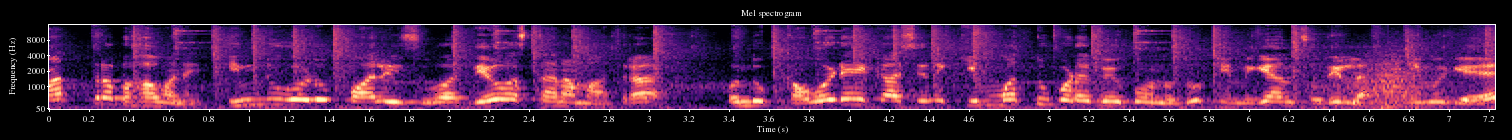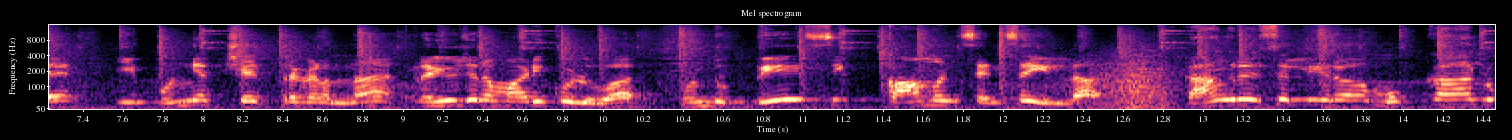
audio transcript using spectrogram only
ಮಾತ್ರ ಭಾವನೆ. ಹಿಂದೂಗಳು ಪಾಲಿಸುವ ದೇವಸ್ಥಾನ ಮಾತ್ರ ಒಂದು ಕವಡೆ ಕಾಸಿನ ಕಿಮ್ಮತ್ತು ಕೊಡಬೇಕು ಅನ್ನೋದು ನಿಮಗೆ ಅನ್ಸೋದಿಲ್ಲ. ನಿಮಗೆ ಈ ಪುಣ್ಯಕ್ಷೇತ್ರಗಳನ್ನ ಪ್ರಯೋಜನ ಮಾಡಿಕೊಳ್ಳುವ ಒಂದು ಬೇಸಿಕ್ ಕಾಮನ್ ಸೆನ್ಸೇ ಇಲ್ಲ. ಕಾಂಗ್ರೆಸ್ ಅಲ್ಲಿರೋ ಮುಕ್ಕಾಲು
